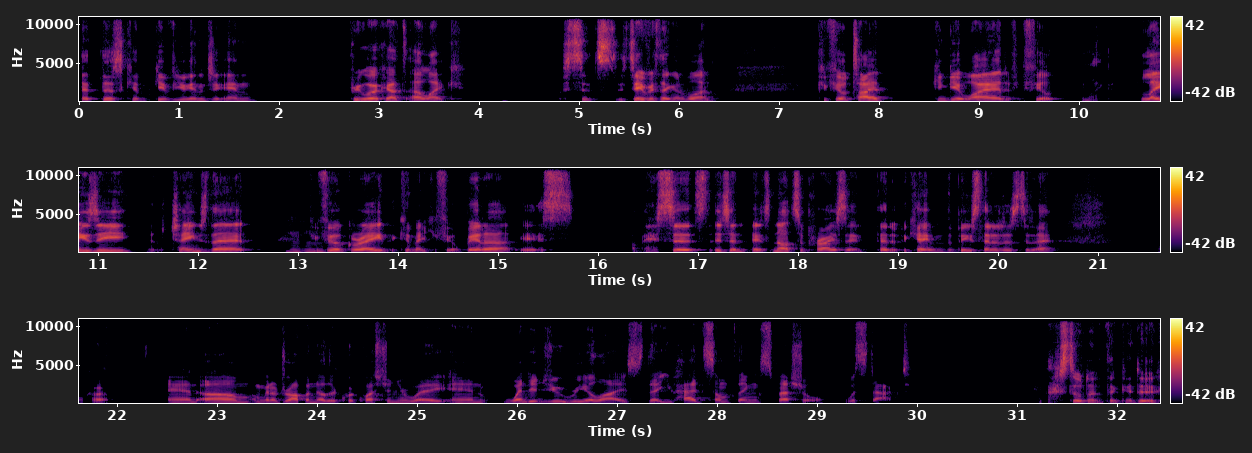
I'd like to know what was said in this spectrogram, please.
that this can give you energy and pre-workouts are like it's, it's, it's everything in one. If you feel tired, you can get wired. If you feel like lazy, it'll change that. Mm-hmm. If you mm-hmm. feel great, it can make you feel better. It's it's it's it's an it's not surprising that it became the beast that it is today. Okay. And um, I'm going to drop another quick question your way. And when did you realize that you had something special with Stacked? I still don't think I do.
